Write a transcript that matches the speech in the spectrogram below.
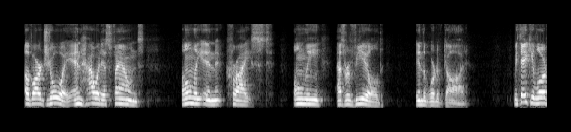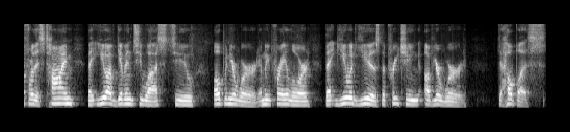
of our joy and how it is found only in Christ, only as revealed in the Word of God. We thank you, Lord, for this time that you have given to us to open your Word. And we pray, Lord, that you would use the preaching of your Word to help us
